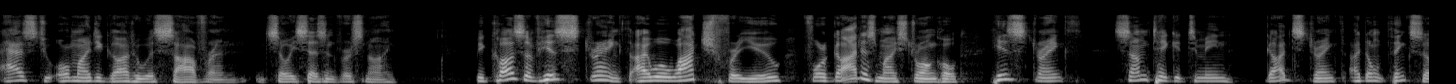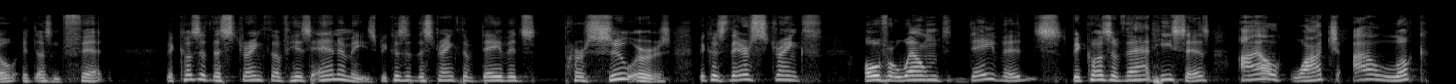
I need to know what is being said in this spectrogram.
as to Almighty God who is sovereign. And so he says in verse 9, Because of his strength I will watch for you, for God is my stronghold. His strength, some take it to mean God's strength? I don't think so. It doesn't fit. Because of the strength of his enemies, because of the strength of David's pursuers, because their strength overwhelmed David's. Because of that, he says, I'll watch, I'll look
